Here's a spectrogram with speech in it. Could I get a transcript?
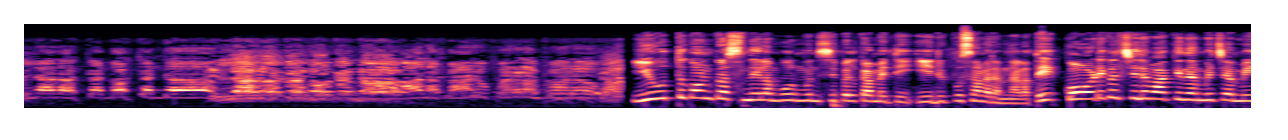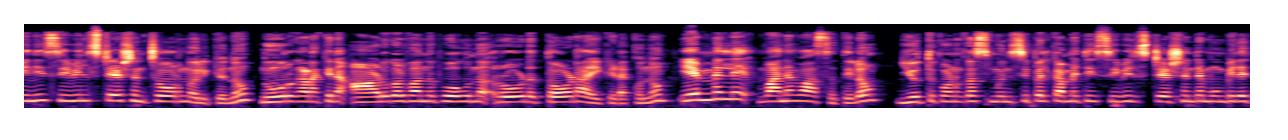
ഇല്ലാതാക്കാൻ നോക്കണ്ട. ഇല്ലാതാക്കാൻ നോക്കണ്ട. Youth Congress Nilambur municipal committee ഇരുപ്പ് സമരം നടത്തി. കോടികൾ ചിലവാക്കി നിർമ്മിച്ച മിനി സിവിൽ സ്റ്റേഷൻ ചോർന്നൊലിക്കുന്നു. നൂറുകണക്കിന് ആളുകൾ വന്നു പോകുന്ന റോഡ് തോടായി കിടക്കുന്നു. എം എൽ എ വനവാസത്തിലോ youth Congress municipal committee civil സ്റ്റേഷന്റെ മുമ്പിലെ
